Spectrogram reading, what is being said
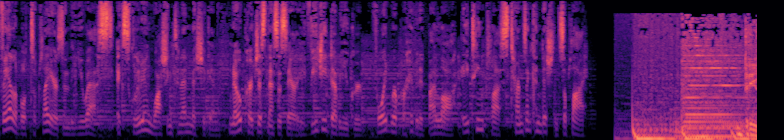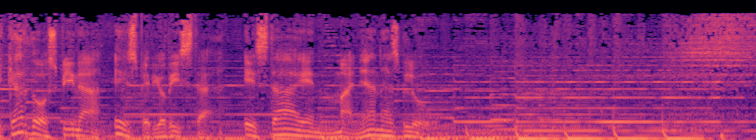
Available to players in the U.S., excluding Washington and Michigan. No purchase necessary. VGW Group. Void where prohibited by law. 18 plus. Terms and conditions apply. Ricardo Ospina es periodista. Está en Mañanas Blue.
